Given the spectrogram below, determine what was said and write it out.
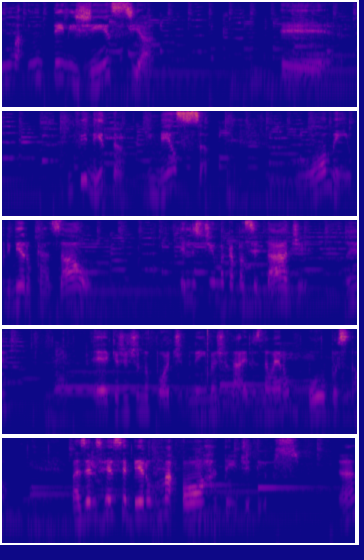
uma inteligência é, infinita, imensa. O homem, o primeiro casal, eles tinham uma capacidade, né? É, que a gente não pode nem imaginar. Eles não eram bobos, não. Mas eles receberam uma ordem de Deus. Né?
